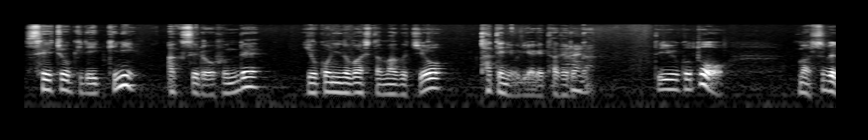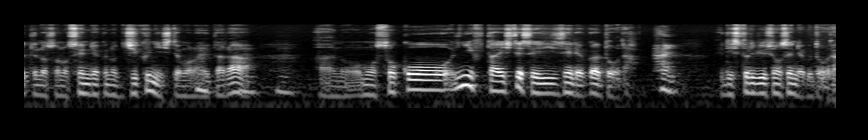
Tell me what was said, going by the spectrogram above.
成長期で一気にアクセルを踏んで横に伸ばした間口を縦に売り上げ立てるはい。かっていうことを、まあ、全てのその戦略の軸にしてもらえたら、あのもうそこに付帯して政治戦略がどうだはい。ディストリビューション戦略どうだ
